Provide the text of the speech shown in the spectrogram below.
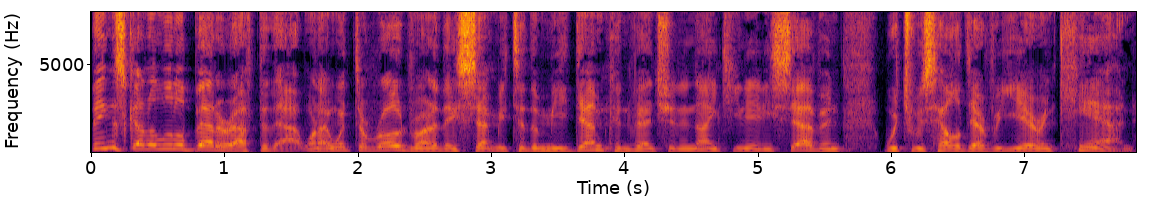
Things got a little better after that. When I went to Roadrunner, they sent me to the MIDEM convention in 1987, which was held every year in Cannes.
